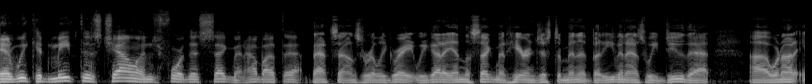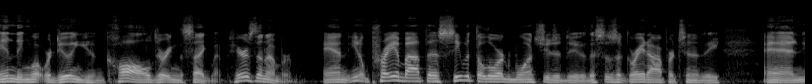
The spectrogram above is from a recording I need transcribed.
And we could meet this challenge for this segment. How about that? That sounds really great. We got to end the segment here in just a minute, but even as we do that, uh, we're not ending what we're doing. You can call during the segment. Here's the number. And, you know, pray about this. See what the Lord wants you to do. This is a great opportunity and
